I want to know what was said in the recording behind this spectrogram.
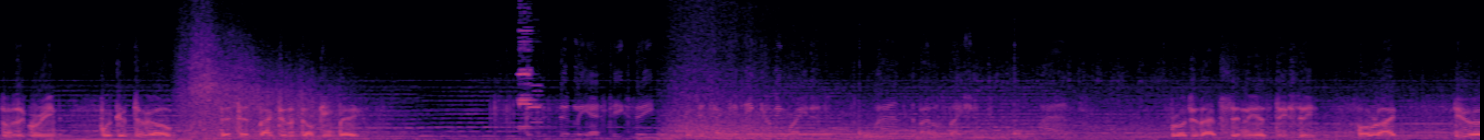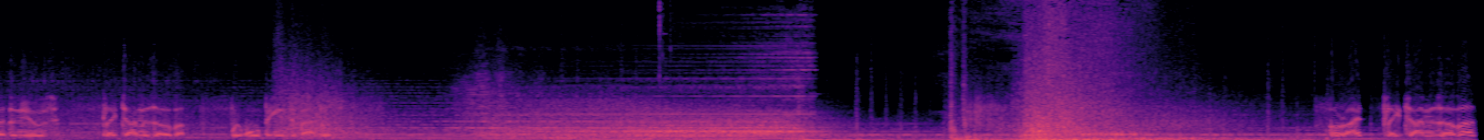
Systems are green. We're good to go. Let's head back to the docking bay. This is Finley STC. We've detected incoming raiders. All hands to battle stations. All hands. Roger that, Sydney SDC. All right. You heard the news. Playtime is over. We're warping into battle. All right, playtime is over.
